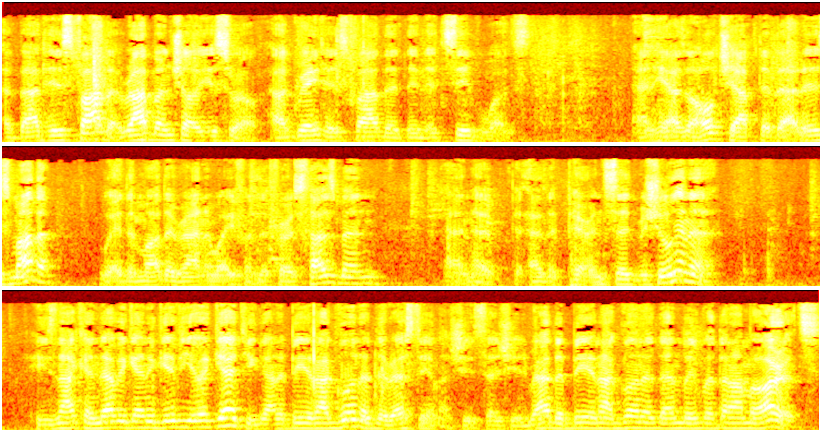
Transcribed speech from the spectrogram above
about his father, Rabban Shal Yisrael, how great his father, the Nitziv, was. And he has a whole chapter about his mother, where the mother ran away from the first husband, and her, and the parents said, Mishugana, he's not gonna, never going to give you a get. You're going to be an aguna the rest of your life. She said she'd rather be an aguna than live with an amaretz.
